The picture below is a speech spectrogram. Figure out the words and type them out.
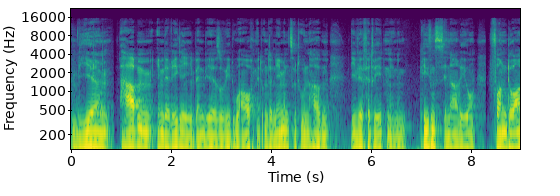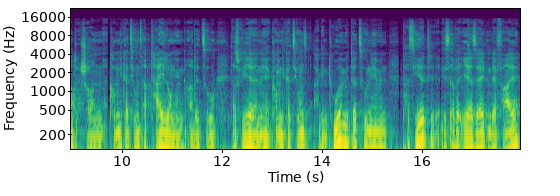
Wir haben in der Regel, wenn wir so wie du auch mit Unternehmen zu tun haben, die wir vertreten in einem Krisenszenario, von dort schon Kommunikationsabteilungen geradezu, dass wir eine Kommunikationsagentur mit dazu nehmen, passiert, ist aber eher selten der Fall.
